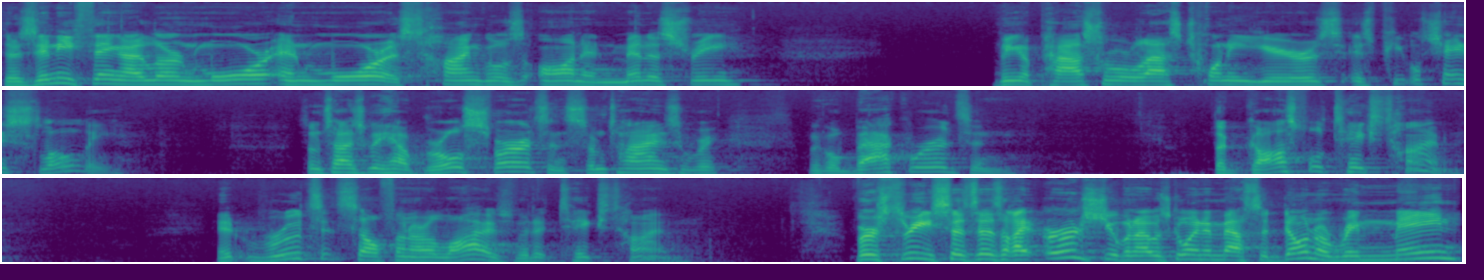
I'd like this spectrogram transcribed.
There's anything I learn more and more as time goes on in ministry, being a pastor over the last 20 years, is people change slowly. Sometimes we have growth spurts, and sometimes we, we go backwards, and the gospel takes time. It roots itself in our lives, but it takes time. Verse 3 says, As I urged you when I was going to Macedonia, remain,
